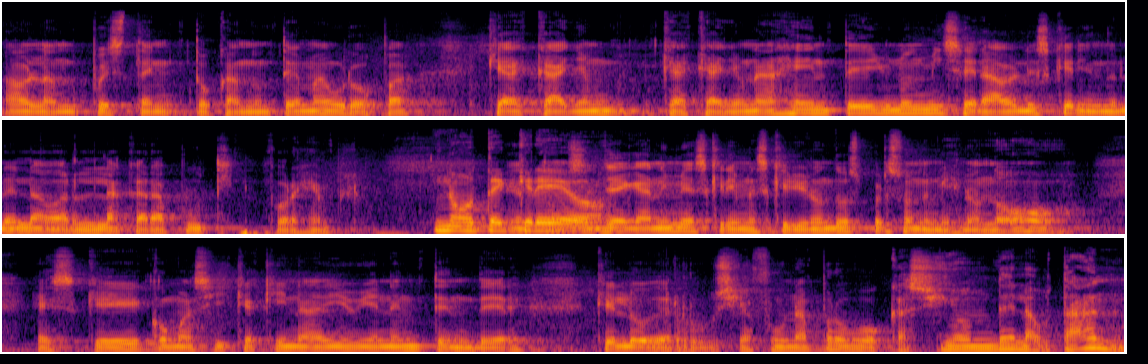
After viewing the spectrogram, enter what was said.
hablando, pues ten- tocando un tema de Europa, que acá, haya, un- que acá haya una gente y unos miserables queriéndole lavarle la cara a Putin, por ejemplo. No te creo. Entonces llegan y me escriben, me escribieron dos personas, me dijeron, no, es que como así que aquí nadie viene a entender que lo de Rusia fue una provocación de la OTAN.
